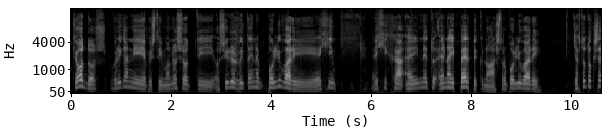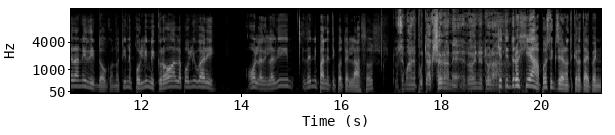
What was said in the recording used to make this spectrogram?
και όντως βρήκαν οι επιστήμονες ότι ο Σύριος Β είναι πολύ βαρύ, έχει, έχει, χα- ε, είναι το- ένα υπέρπυκνο άστρο, πολύ βαρύ. Και αυτό το ξέραν ήδη οι Ντόγκον, ότι είναι πολύ μικρό αλλά πολύ βαρύ. Όλα δηλαδή δεν είπανε τίποτε λάθος. Το θέμα είναι που τα ξέρανε. Εδώ είναι τώρα. Και την τροχιά, πώς την ξέρουν ότι κρατάει 50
